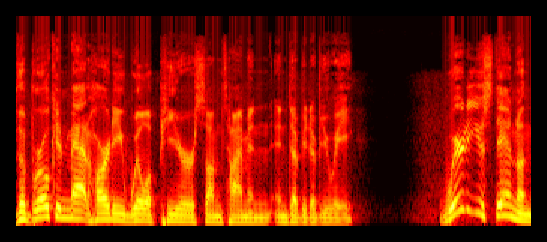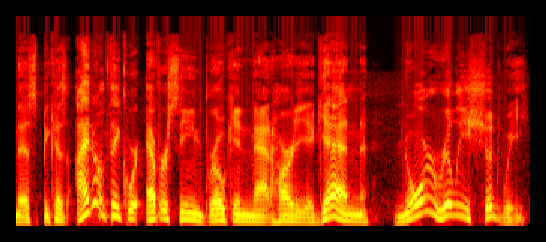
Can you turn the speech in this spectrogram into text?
the broken Matt Hardy will appear sometime in, in WWE. Where do you stand on this? Because I don't think we're ever seeing broken Matt Hardy again, nor really should we.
